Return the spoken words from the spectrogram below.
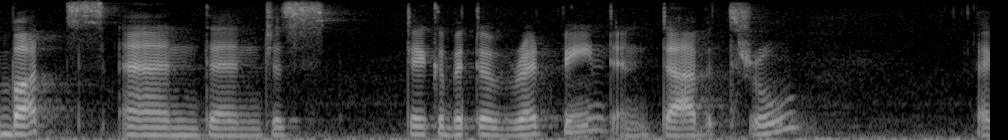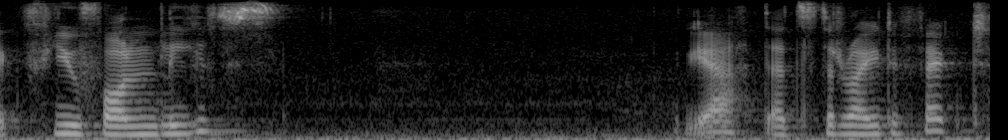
butts and then just take a bit of red paint and dab it through like few fallen leaves. Yeah, that's the right effect.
